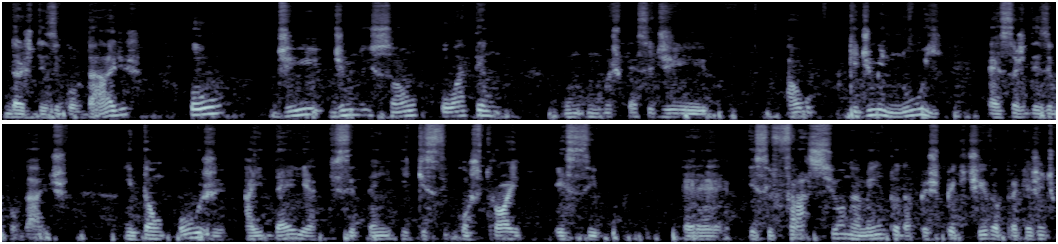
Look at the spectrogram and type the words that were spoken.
das desigualdades ou de diminuição ou até uma espécie de algo que diminui essas desigualdades. Então, hoje, a ideia que se tem e que se constrói esse, é, esse fracionamento da perspectiva para que a gente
